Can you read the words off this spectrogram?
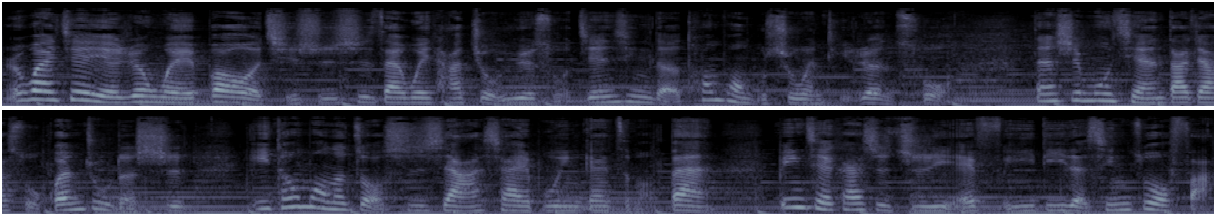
而外界也认为鲍尔其实是在为他九月所坚信的通膨不是问题认错。但是目前大家所关注的是，以通膨的走势下，下一步应该怎么办，并且开始质疑 FED 的新做法。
